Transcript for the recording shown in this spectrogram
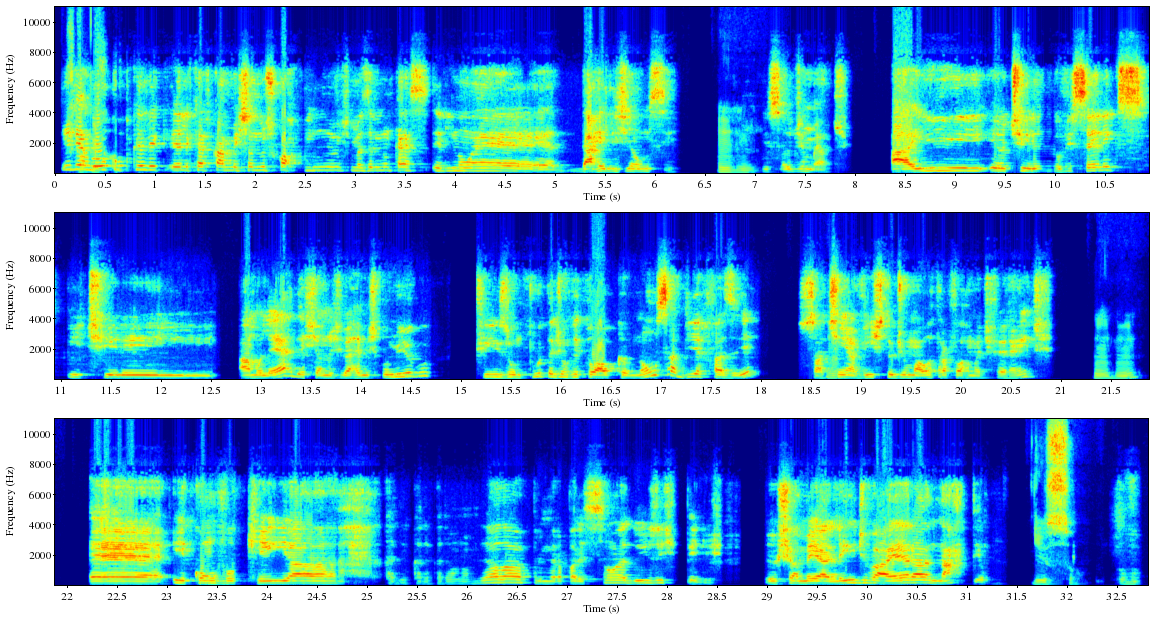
Ele é louco porque ele, ele quer ficar mexendo nos corpinhos, mas ele não quer, ele não é da religião em si. Uhum. Isso é o de menos. Aí eu tirei o Vicenix e tirei a mulher, deixando os vermes comigo. Fiz um puta de um ritual que eu não sabia fazer, só tinha visto de uma outra forma diferente. Uhum. É, e convoquei a. Cadê, cadê, cadê o nome dela? A primeira aparição é dos espelhos. Eu chamei a Lady Vaera Nartel. Isso.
